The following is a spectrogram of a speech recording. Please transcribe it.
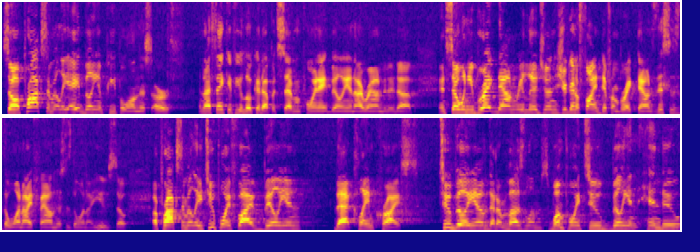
So, approximately 8 billion people on this earth, and I think if you look it up, it's 7.8 billion. I rounded it up. And so, when you break down religions, you're going to find different breakdowns. This is the one I found, this is the one I use. So, approximately 2.5 billion that claim Christ, 2 billion that are Muslims, 1.2 billion Hindu,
